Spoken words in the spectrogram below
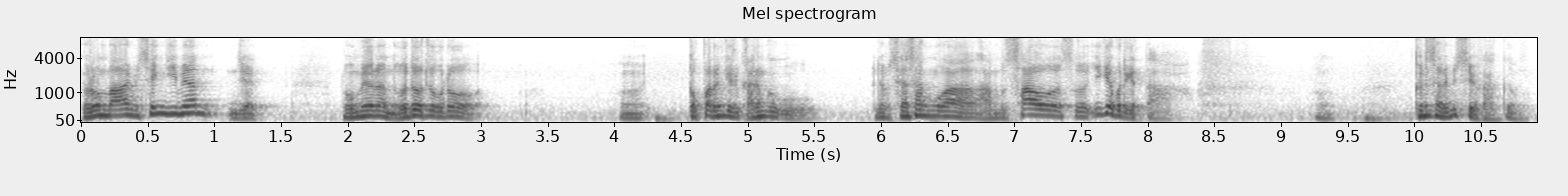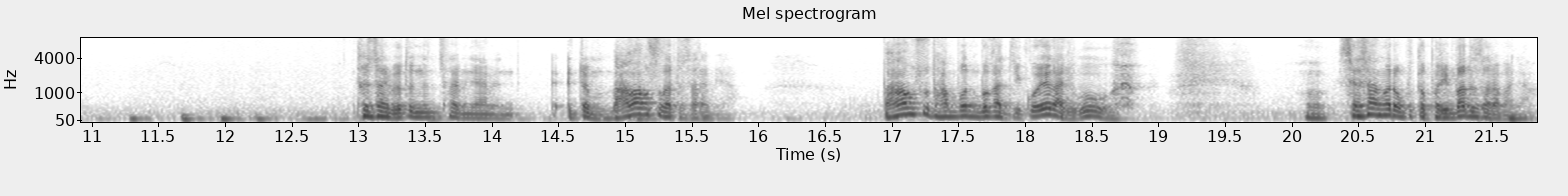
이런 마음이 생기면 이제 노무현은 의도적으로 어, 똑바른 길을 가는 거고 왜냐면 세상과 한번 싸워서 이겨버리겠다. 어, 그런 사람이 있어요, 가끔. 그런 사람이 어떤 사람이냐면 일단 마광수 같은 사람이야. 마광수도 한 번 뭐가 꼬여가지고 어, 세상으로부터 버림받은 사람 아니야.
